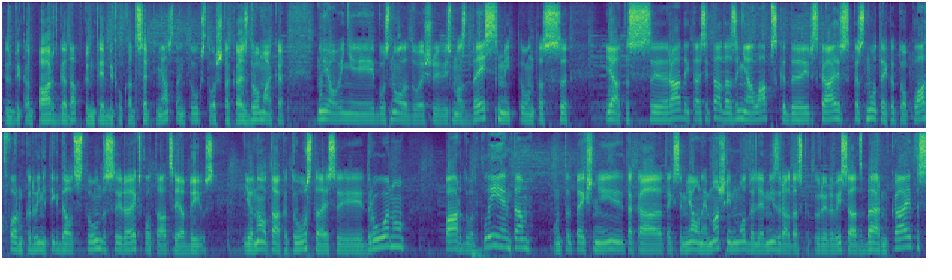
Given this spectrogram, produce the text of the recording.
tas bija kaut pāris gadu apkaļ, tie bija kaut kādi 7, 8 tūkstoši. Tā kā es domāju, ka nu, jau viņi būs nolidojuši vismaz 10 un tas. Jā, tas rādītājs ir tādā ziņā labs, ka ir skaidrs, kas notiek ar to platformu, kad viņa tik daudz stundas ir eksploatācijā bijusi. Jo nav tā, ka tu uztaisīji dronu, pārdod klientam, Un tad pēkšņi kā, teiksim, jauniem mašīnu modeļiem izrādās, ka tur ir visādas bērnu kaitas,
